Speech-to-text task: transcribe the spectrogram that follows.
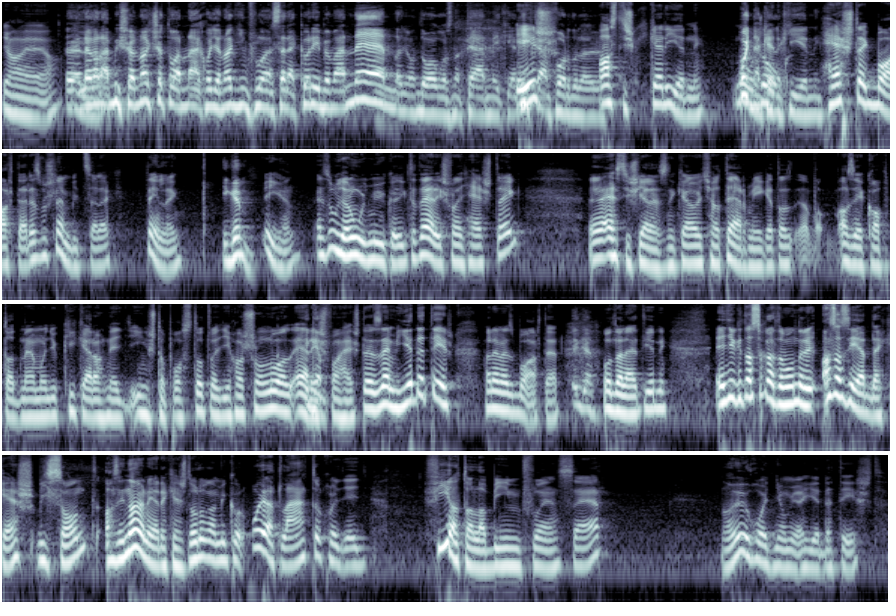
Ja, ja, ja. Legalábbis a nagy csatornák vagy a nagy influencerek körében már nem nagyon dolgoznak termékért. És fordul elő. azt is ki kell írni. No Hogy ne kellene kiírni? Hashtag barter, ez most nem viccelek. Tényleg. Igen? Igen. Ez ugyanúgy működik, tehát erre is van egy hashtag. Ezt is jelezni kell, hogyha a terméket az, azért kaptad, mert mondjuk ki kell rakni egy Insta posztot, vagy egy hasonló, az erre Igen. is van hashtag. Ez nem hirdetés, hanem ez barter. Igen. Oda lehet írni. Egyébként azt akartam mondani, hogy az az érdekes, viszont az egy nagyon érdekes dolog, amikor olyat látok, hogy egy fiatalabb influencer, na ő hogy nyomja a hirdetést?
